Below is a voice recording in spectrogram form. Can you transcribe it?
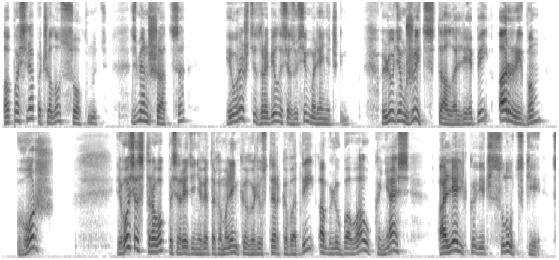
а пасля пачало сохнуць, змяншацца і ўрэшце зрабілася зусім маленечкім. Людзям жыць стала лепей, а рыбам горш. І вось астравок пасярэдзіне гэтага маленькага люстэрка вады аблюбаваў князь Алелькавіч слуцкі з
